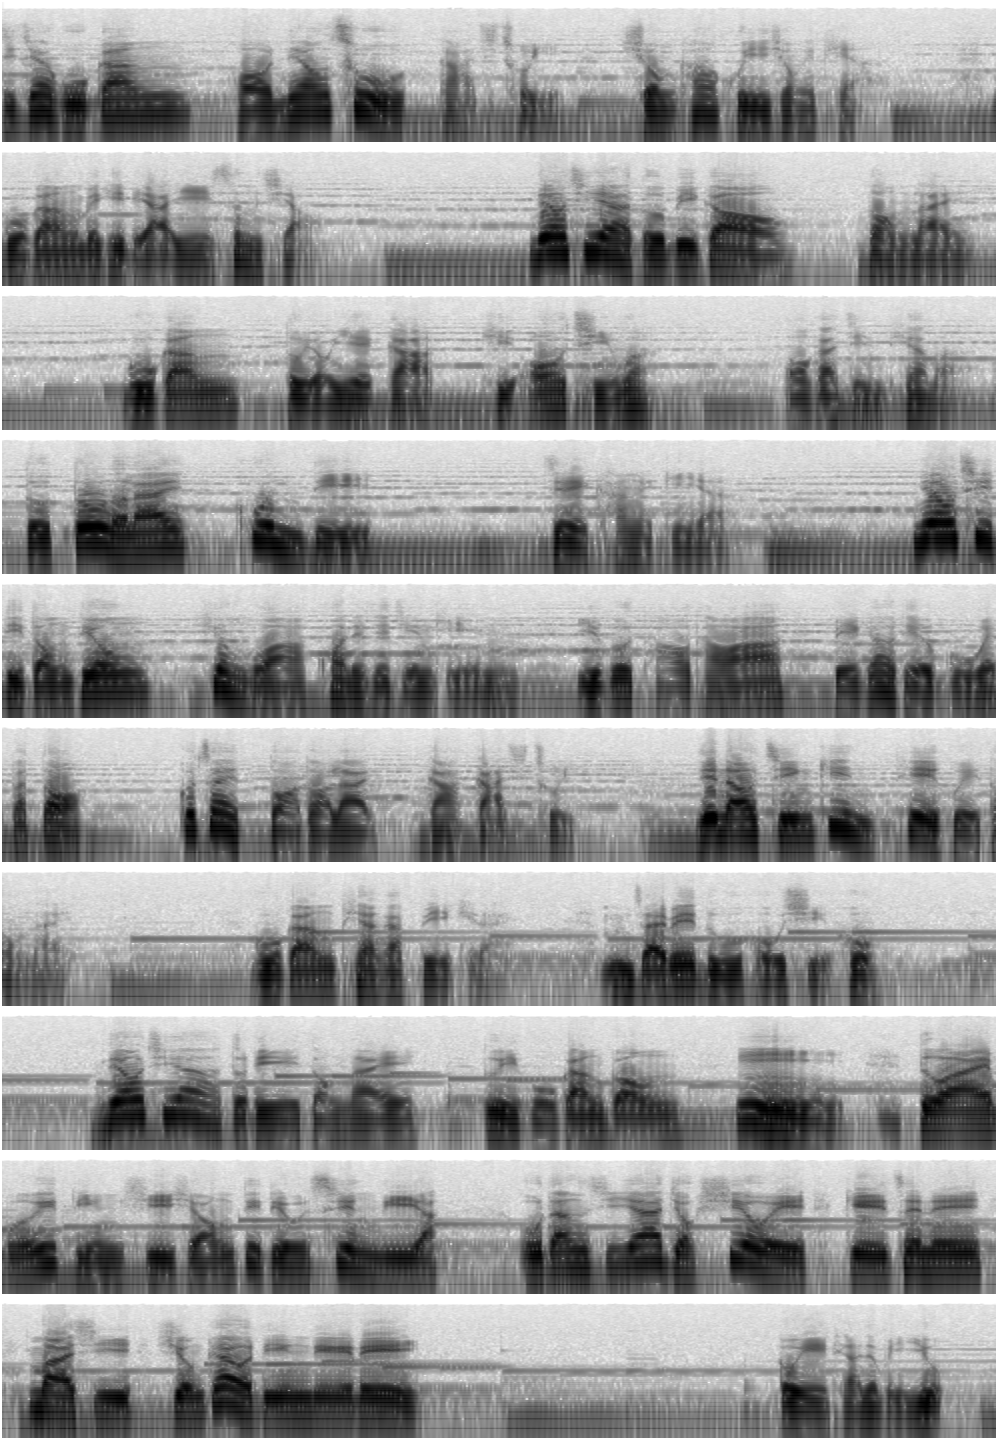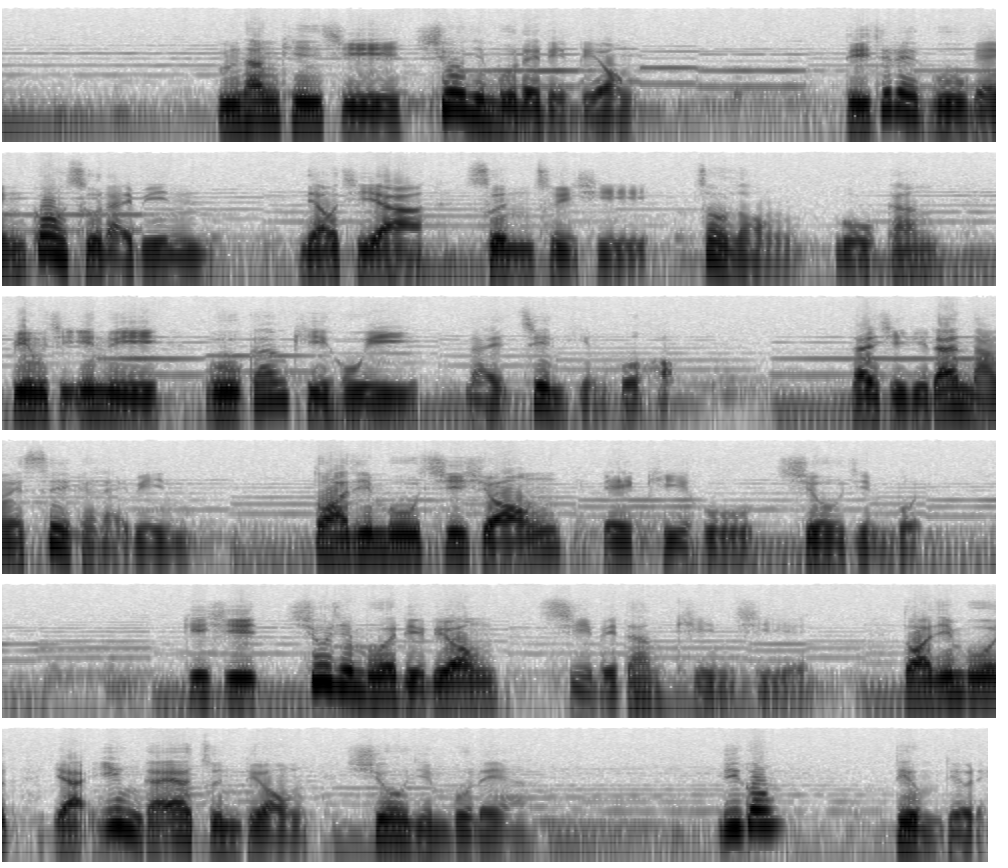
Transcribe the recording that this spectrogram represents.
一只牛公互鸟鼠夹一喙，伤口非常的疼。牛公要去掠伊算数，鸟鼠啊躲避到洞内，牛公就用伊的脚去挖墙啊，挖甲真忝啊，就倒落来困伫这个坑的边啊。鸟鼠伫洞中向外看到这情形，又搁偷偷啊爬到着牛的腹肚，搁再大大力甲夹一喙。然后真紧退回洞内，牛刚听甲爬起来，毋知要如何是好。鸟鼠啊，就伫洞内对牛刚讲：“嘿，大爱无一定时常得到胜利啊，有当时啊弱小的、假真的，嘛是上较有能力的。”各位听众朋友，毋通轻视小人物的力量。伫这个寓言故事内面，鸟鼠啊，纯粹是。捉弄牛公，并不是因为牛公欺负伊来进行报复，但是伫咱人的世界内面，大人物时常会欺负小人物。其实小人物的力量是袂当轻视的，大人物也应该要尊重小人物的啊！你讲对唔对咧？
